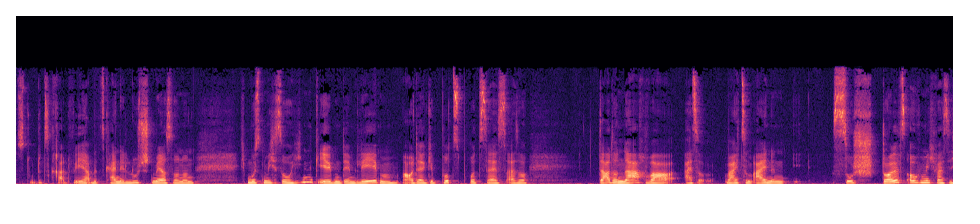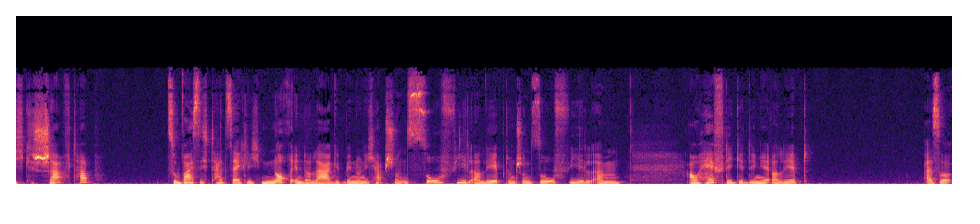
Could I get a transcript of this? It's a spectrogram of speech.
es tut jetzt gerade weh, habe jetzt keine Lust mehr, sondern ich musste mich so hingeben dem Leben, auch der Geburtsprozess. Also da danach war, also war ich zum einen so stolz auf mich, was ich geschafft habe zu was ich tatsächlich noch in der Lage bin. Und ich habe schon so viel erlebt und schon so viel ähm, auch heftige Dinge erlebt. Also,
